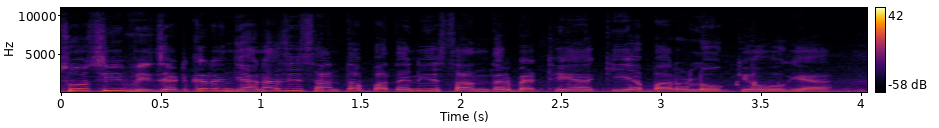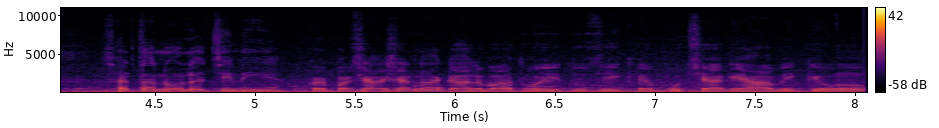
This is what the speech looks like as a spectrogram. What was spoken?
ਸੋ ਅਸੀਂ ਵਿਜ਼ਿਟ ਕਰਨ ਜਾਣਾ ਸੀ ਸਾਨੂੰ ਤਾਂ ਪਤਾ ਨਹੀਂ ਇਸ ਤਾਂ ਅੰਦਰ ਬੈਠੇ ਆ ਕਿ ਆ ਬਾਹਰੋਂ ਲੋਕ ਕਿਉਂ ਹੋ ਗਿਆ। ਸਾਡੇ ਤਾਂ ਨੌਲੇਜ ਹੀ ਨਹੀਂ ਹੈ। ਕੋਈ ਪ੍ਰਸ਼ਾਸਨ ਨਾਲ ਗੱਲਬਾਤ ਹੋਈ ਤੁਸੀਂ ਕਿ ਪੁੱਛਿਆ ਕਿ ਹਾਂ ਵੀ ਕਿਉਂ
